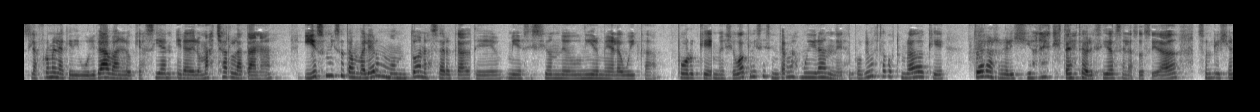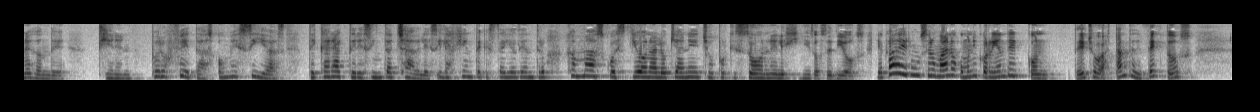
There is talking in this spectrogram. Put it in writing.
la forma en la que divulgaban lo que hacían era de lo más charlatana, y eso me hizo tambalear un montón acerca de mi decisión de unirme a la Wicca, porque me llevó a crisis internas muy grandes, porque uno está acostumbrado a que Todas las religiones que están establecidas en la sociedad son religiones donde tienen profetas o mesías de caracteres intachables y la gente que está ahí adentro jamás cuestiona lo que han hecho porque son elegidos de Dios. Y acá era un ser humano común y corriente con, de hecho, bastantes defectos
